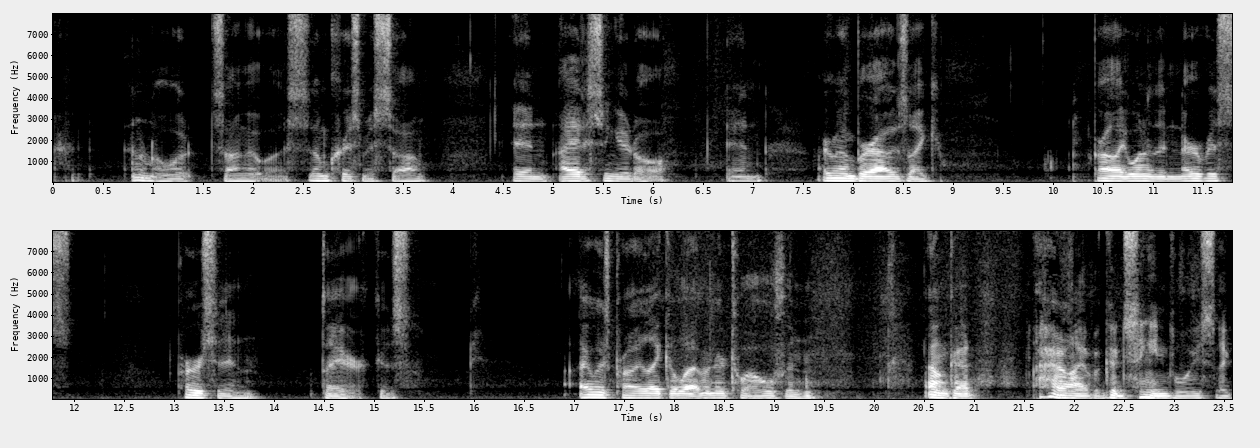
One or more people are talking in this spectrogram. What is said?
I don't know what song it was, some Christmas song, and I had to sing it all. And I remember I was like probably one of the nervous person there because I was probably like 11 or 12 and I don't get I don't have a good singing voice like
